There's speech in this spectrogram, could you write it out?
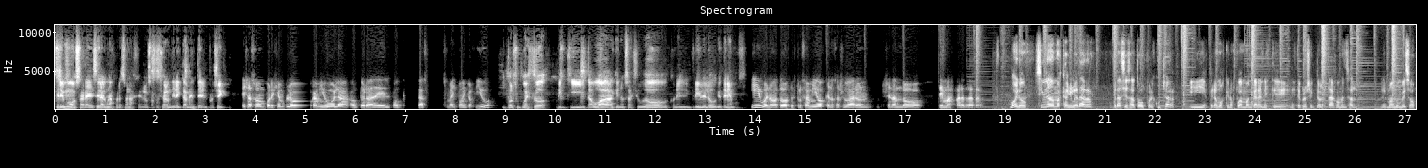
queremos agradecer a algunas personas que nos apoyaron directamente en el proyecto. Ellas son, por ejemplo, Cami Bola, autora del podcast My Point of View. Y por supuesto, Vicky Taboada, que nos ayudó con el increíble logo que tenemos. Y bueno, a todos nuestros amigos que nos ayudaron llenando temas para tratar. Bueno, sin nada más que aclarar, gracias a todos por escuchar y esperamos que nos puedan bancar en este, en este proyecto que está comenzando. Les mando un beso.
